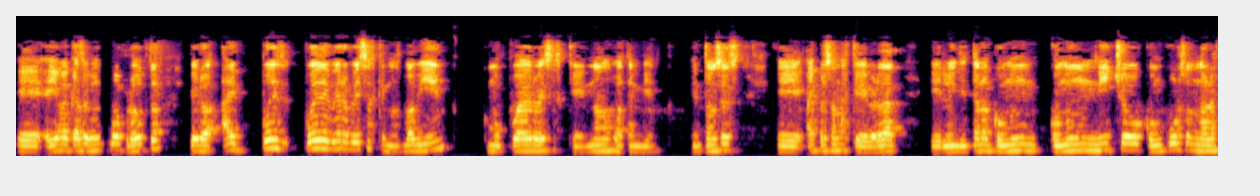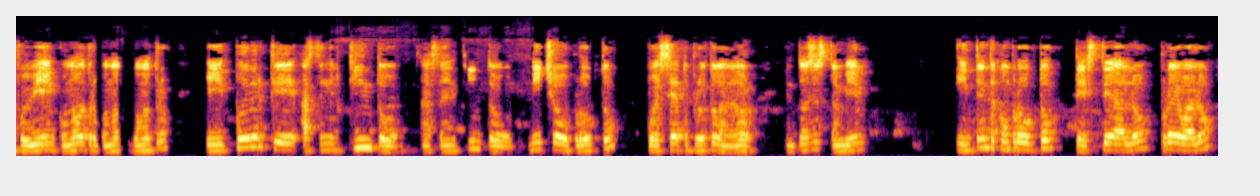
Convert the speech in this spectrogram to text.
Eh, ella me casa con un nuevo producto, pero hay, puede, puede haber veces que nos va bien, como puede haber veces que no nos va tan bien. Entonces, eh, hay personas que de verdad eh, lo intentaron con un, con un nicho, con un no le fue bien, con otro, con otro, con otro, y puede ver que hasta en el quinto, hasta en el quinto nicho o producto, pues sea tu producto ganador. Entonces también intenta con un producto, testéalo, pruébalo,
